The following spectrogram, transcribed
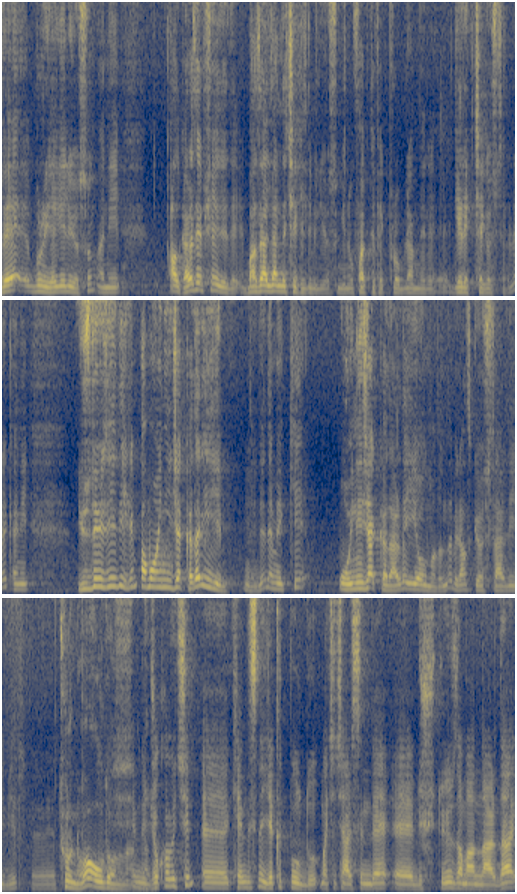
ve buraya geliyorsun hani Alcaraz hep şey dedi. Bazel'den de çekildi biliyorsun yine ufak tefek problemleri gerekçe göstererek. Hani yüzde yüz iyi değilim ama oynayacak kadar iyiyim dedi. Demek ki oynayacak kadar da iyi olmadığını da biraz gösterdiği bir e, turnuva oldu onun adına. Şimdi Djokovic'in e, kendisine yakıt bulduğu, maç içerisinde e, düştüğü zamanlarda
